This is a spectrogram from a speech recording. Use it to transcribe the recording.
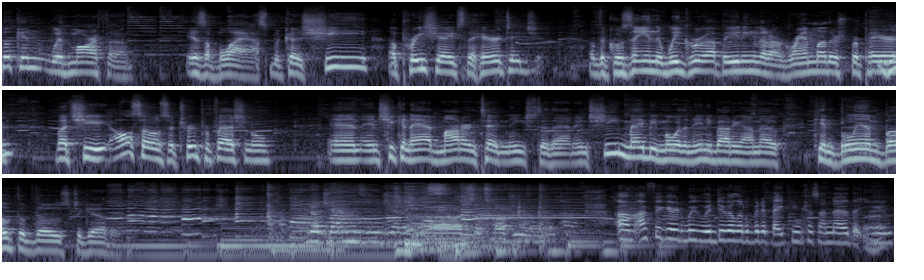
Cooking with Martha is a blast because she appreciates the heritage of the cuisine that we grew up eating, that our grandmothers prepared. But she also is a true professional and, and she can add modern techniques to that. And she, maybe more than anybody I know, can blend both of those together. Your gems and jellies. that's my drawer. Um, I figured we would do a little bit of baking because I know that you.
